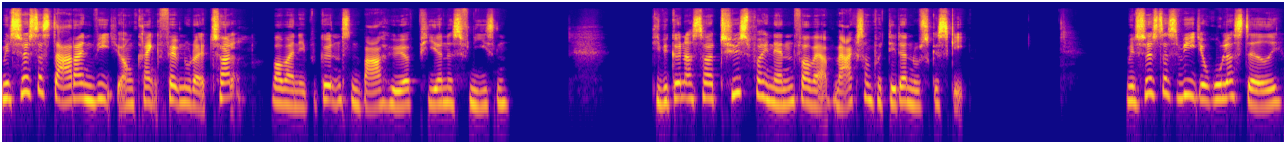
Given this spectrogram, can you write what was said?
Min søster starter en video omkring 5 minutter i 12, hvor man i begyndelsen bare hører pigernes fnisen. De begynder så at tyse på hinanden for at være opmærksom på det, der nu skal ske. Min søsters video ruller stadig.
